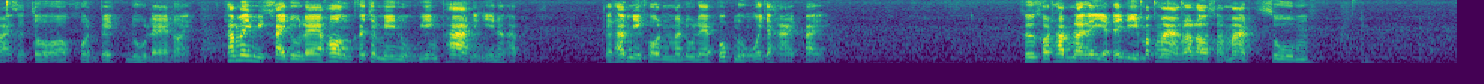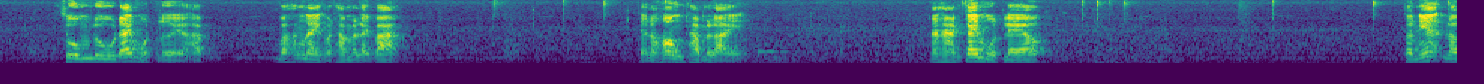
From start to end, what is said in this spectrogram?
ฝ่ายสโตร์เอาคนไปดูแลหน่อย ถ้าไม่มีใครดูแลห้องก็จะมีหนูวิ่งพลาดอย่างนี้นะครับ แต่ถ้ามีคนมาดูแลปุ๊บหนูก็จะหายไป คือเขาทำรายละเอียดได้ดีมาก ๆ แล้วเราสามารถซูม ซูมดูได้หมดเลยครับ ว่าข้างในเขาทำอะไรบ้าง แต่ละห้องทำอะไร อาหารใกล้หมดแล้วตอนนี้เรา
